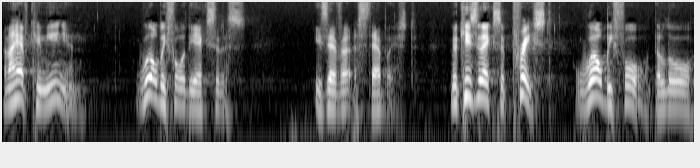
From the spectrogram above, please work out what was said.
And they have communion well before the Exodus is ever established. Melchizedek's a priest well before the law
